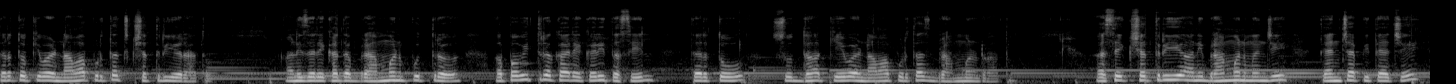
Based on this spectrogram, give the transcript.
तर तो केवळ नावापुरताच क्षत्रिय राहतो. आणि जर एखादा ब्राह्मण पुत्र अपवित्र कार्य करीत असेल तर तो सुद्धा केवळ नावापुरताच ब्राह्मण राहतो. असे क्षत्रिय आणि ब्राह्मण म्हणजे त्यांच्या पित्याचे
